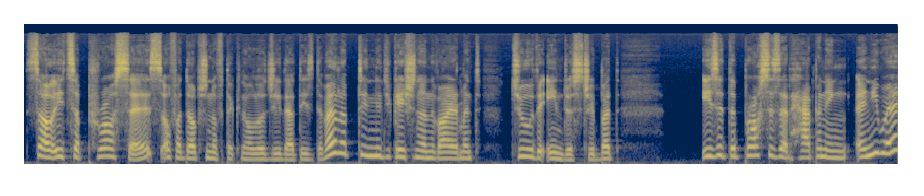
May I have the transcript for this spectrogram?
So it's a process of adoption of technology that is developed in educational environment to the industry. But is it the process that happening anyway?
